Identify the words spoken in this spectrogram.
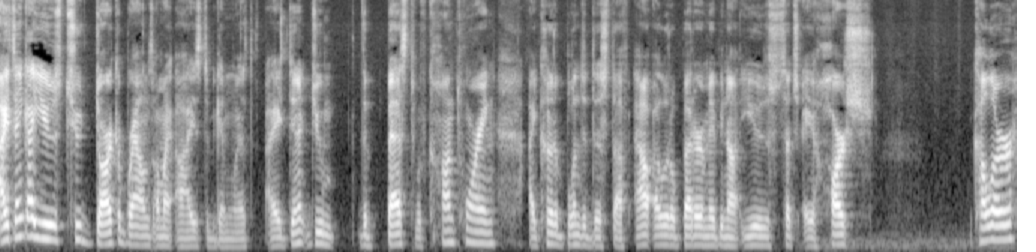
I think I used too dark of browns on my eyes to begin with. I didn't do the best with contouring. I could have blended this stuff out a little better. Maybe not use such a harsh color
